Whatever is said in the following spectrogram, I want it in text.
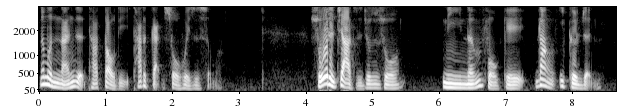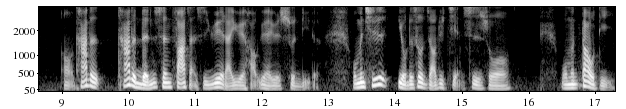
那么，男人他到底他的感受会是什么？所谓的价值，就是说，你能否给让一个人哦，他的他的人生发展是越来越好、越来越顺利的。我们其实有的时候只要去检视说，我们到底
